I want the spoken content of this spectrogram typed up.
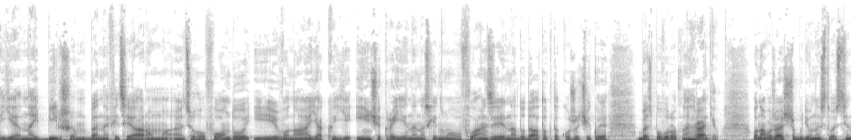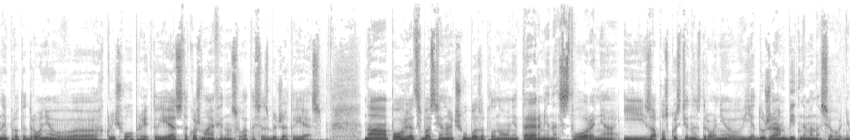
є найбільшим бенефіціаром е, цього фонду, і вона, як і інші країни на східному фланзі, на додаток також очікує безповоротних грантів. Вона вважає, що будівництво стіни проти дронів е, ключового проєкту ЄС також має фінансуватися з бюджету ЄС. На погляд Себастьяна Чуба, заплановані терміни створення і запуску стіни з дронів є дуже амбітними на сьогодні.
